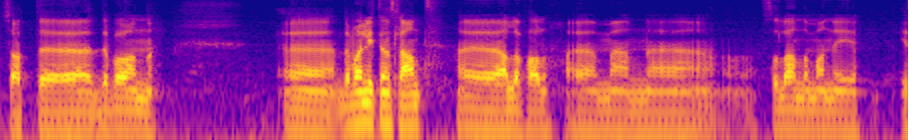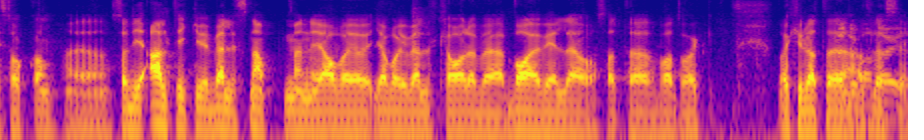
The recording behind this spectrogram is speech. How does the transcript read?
Så att eh, det var en Eh, det var en liten slant eh, i alla fall. Men så landade man i, i Stockholm. Så det, allt gick ju väldigt snabbt men jag var, ju- jag var ju väldigt klar över vad jag ville och så att det var, det var, det var kul att det nöjd, sig.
